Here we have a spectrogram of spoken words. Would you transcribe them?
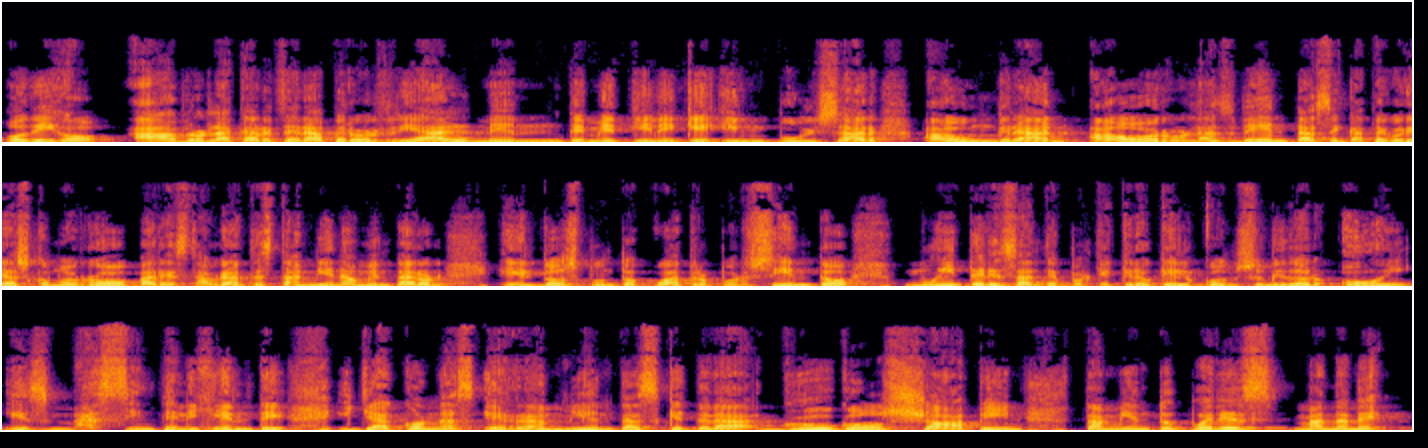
o dijo, abro la cartera, pero realmente me tiene que impulsar a un gran ahorro. Las ventas en categorías como ropa, restaurantes también aumentaron el 2.4%. Muy interesante porque creo que el consumidor hoy es más inteligente y ya con las herramientas que te da Google Shopping, también tú puedes, mándame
